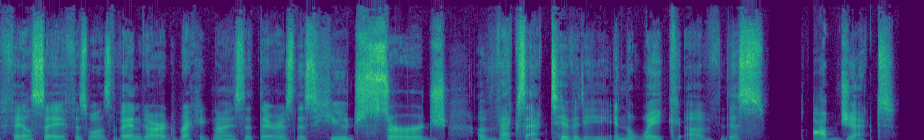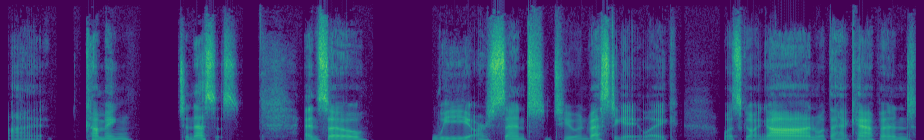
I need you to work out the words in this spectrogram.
failsafe as well as the vanguard recognize that there is this huge surge of vex activity in the wake of this object uh, coming to nessus and so we are sent to investigate like what's going on, what the heck happened.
